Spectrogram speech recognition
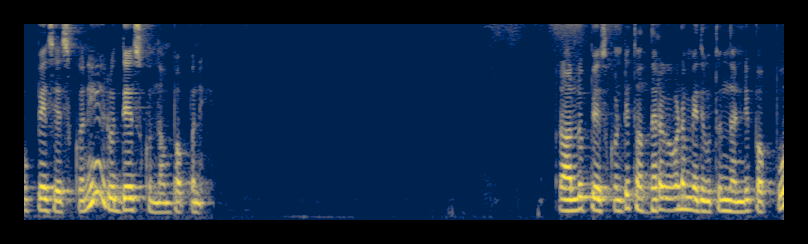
ఉప్పు వేసేసుకొని రుద్దేసుకుందాం పప్పుని. రాళ్ళు ఉప్పు వేసుకుంటే తొందరగా కూడా మెదుగుతుందండి పప్పు.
